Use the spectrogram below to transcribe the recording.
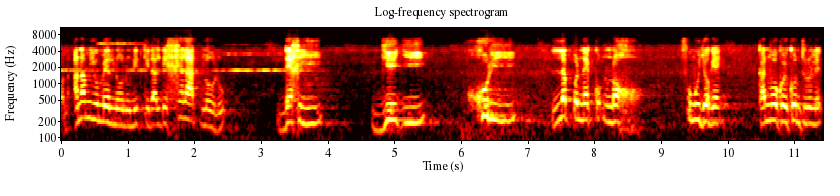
kon anam yu mel noonu nit ki dal di xelaat loolu dex yi géej yi xur yi lépp nekk ndox fu mu jóge kan moo koy contrôler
